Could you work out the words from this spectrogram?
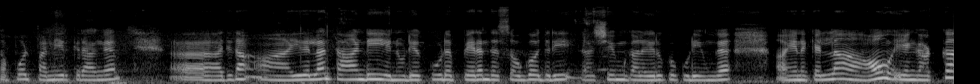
சப்போர்ட் பண்ணியிருக்கிறாங்க. அதுதான். இதெல்லாம் தாண்டி என்னுடைய கூட பிறந்த சகோதரி ஷிம்கால இருக்கக்கூடியவங்க எனக்கு எல்லாம் அவங்க எங்கள் அக்கா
